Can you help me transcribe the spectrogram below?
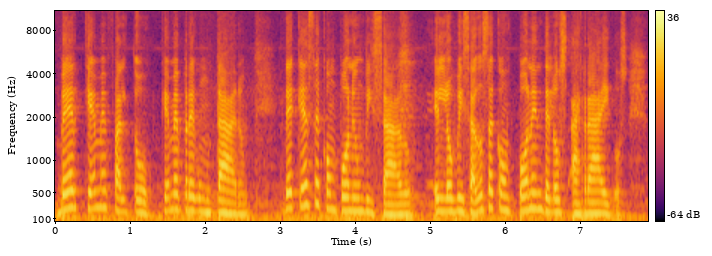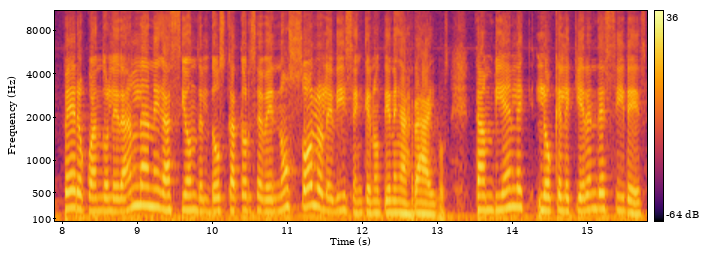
ver qué me faltó, qué me preguntaron ¿De qué se compone un visado? Eh, los visados se componen de los arraigos, pero cuando le dan la negación del 214B, no solo le dicen que no tienen arraigos, también lo que le quieren decir es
